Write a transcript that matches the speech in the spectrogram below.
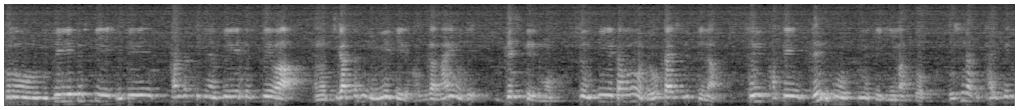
この受け入れとして、受け入れ、感覚的な受け入れとしては、あの、違ったふうに見えているはずがないので、ですけれども、その受け入れたものを了解するっていうのは、そういう過程全部を含めて言いますと、おそらく大変違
